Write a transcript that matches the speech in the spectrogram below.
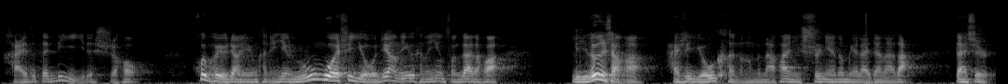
孩子的利益的时候，会不会有这样一种可能性？如果是有这样的一个可能性存在的话，理论上啊，还是有可能的。哪怕你十年都没来加拿大，但是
